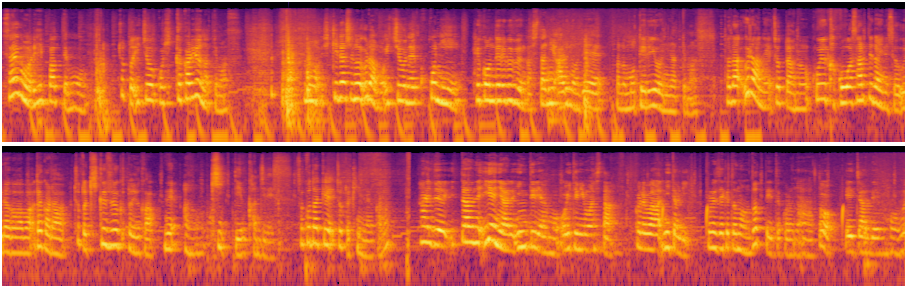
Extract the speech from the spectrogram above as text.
最後まで引っ張ってもちょっと一応こう引っかかるようになってます。この引き出しの裏も一応ねここにへこんでる部分が下にあるのであの持てるようになってます。ただ裏ねちょっとあのこういう加工はされてないんですよ裏側は。だからちょっと木くずというかねあの木っていう感じです。そこだけちょっと気になるかな？はいで一旦ね家にあるインテリアも置いてみました。これはニトリプロジェクトノードっていうところのアート。H&M ホーム。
